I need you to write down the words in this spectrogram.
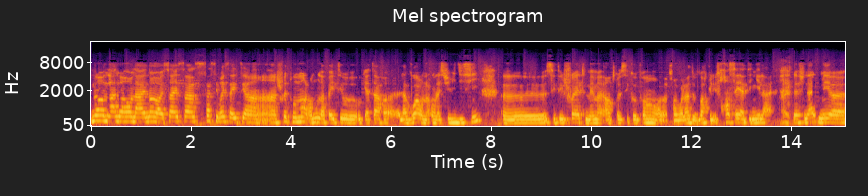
non, non, non, on a, non, non, ça, ça, ça c'est vrai que ça a été un, un chouette moment. Alors nous, on n'a pas été au, au Qatar euh, la voir, on, l'a- on l'a suivi d'ici. Euh, C'était chouette, même entre ses copains, euh, enfin voilà, de voir que les Français atteignaient la, Ouais. la finale. Mais, euh,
